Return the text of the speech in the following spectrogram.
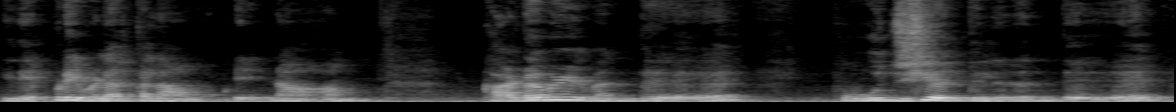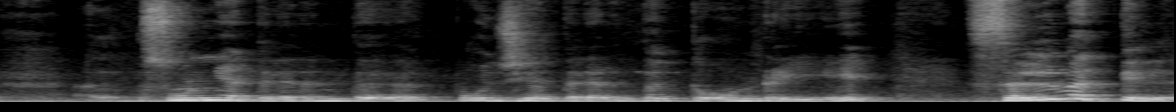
இது எப்படி விளக்கலாம் அப்படின்னா கடவுள் வந்து பூஜ்யத்திலிருந்து சூன்யத்திலிருந்து பூஜ்யத்திலிருந்து தோன்றி செல்வத்தில்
